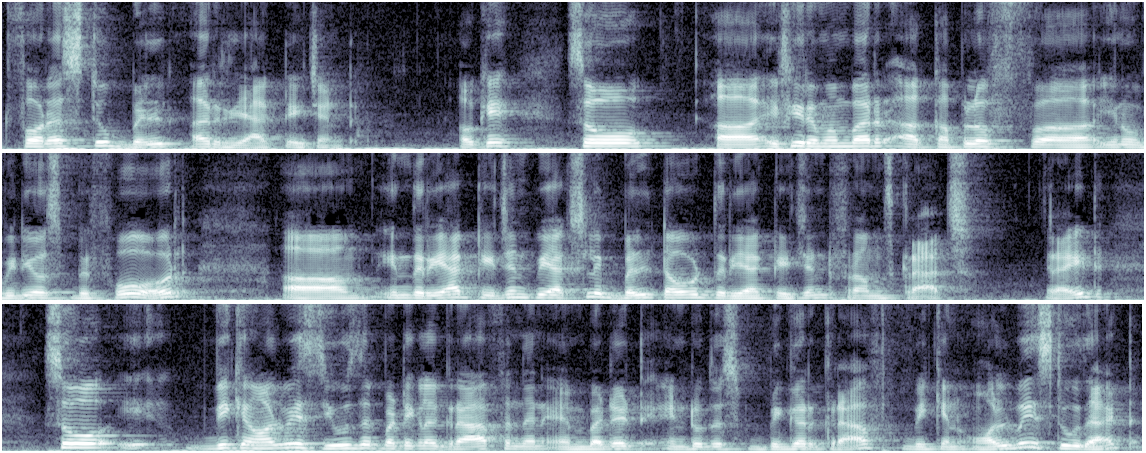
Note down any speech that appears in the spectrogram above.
for us to build a React agent. Okay. So uh, if you remember a couple of, uh, you know, videos before, um, in the React agent, we actually built out the React agent from scratch, right? So we can always use that particular graph and then embed it into this bigger graph. We can always do that.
